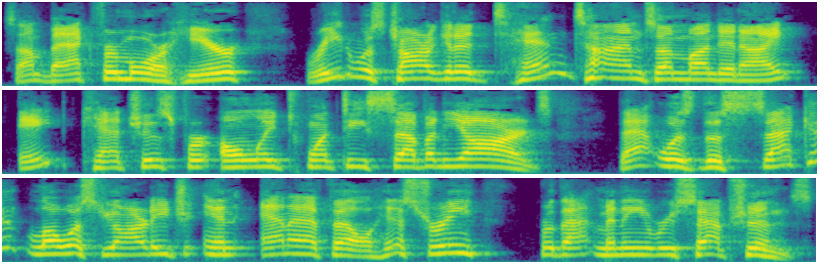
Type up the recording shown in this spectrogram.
So I'm back for more here. Reed was targeted 10 times on Monday night, eight catches for only 27 yards. That was the second lowest yardage in NFL history for that many receptions.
